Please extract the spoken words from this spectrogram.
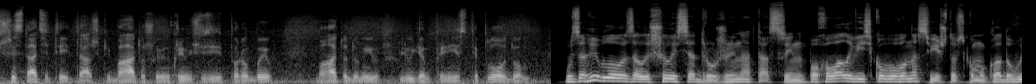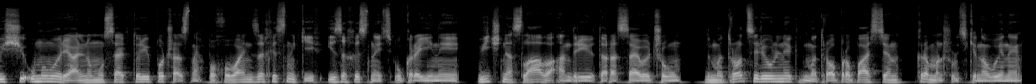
16 етажки. Багато що він крім Кримчузі поробив, багато домів людям приніс тепло в дом. У загиблого залишилися дружина та син. Поховали військового на Свіштовському кладовищі у меморіальному секторі почесних поховань захисників і захисниць України. Вічна слава Андрію Тарасевичу. Дмитро Цирюльник, Дмитро Пропастін, Кременшульські новини.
